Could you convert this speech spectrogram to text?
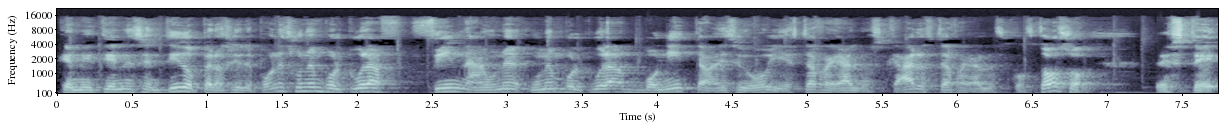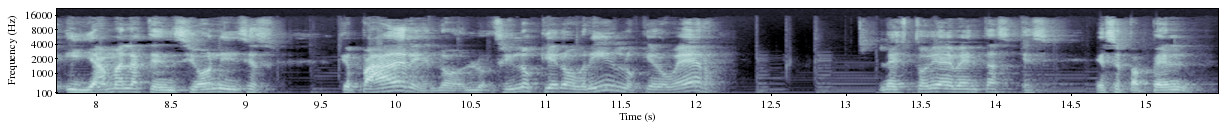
que ni tiene sentido, pero si le pones una envoltura fina, una, una envoltura bonita, va a decir, uy, este regalo es caro, este regalo es costoso, este, y llama la atención y dices, qué padre, lo, sí lo quiero abrir, lo quiero ver. La historia de ventas es ese papel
